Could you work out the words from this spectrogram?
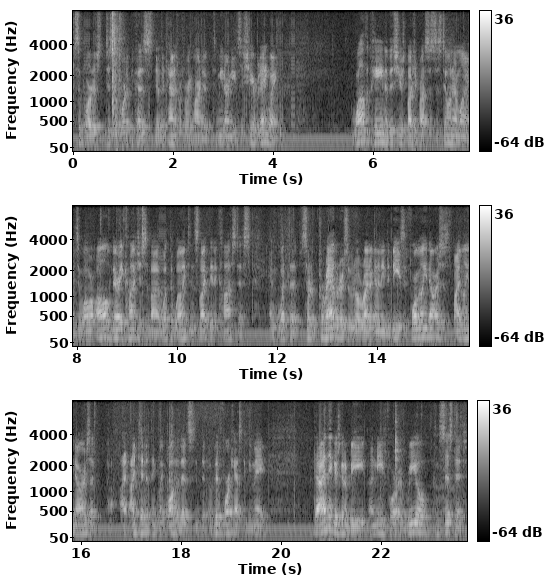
supporters to support it, because, you know, the town has worked very hard to, to meet our needs this year. But anyway, while the pain of this year's budget process is still in our minds, and while we're all very conscious about what the Wellington's likely to cost us, and what the sort of parameters of an override are gonna need to be, is it four million dollars, is it five million dollars? I, I tend to think like Walter, that's, a good forecast can be made. That I think there's gonna be a need for a real consistent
